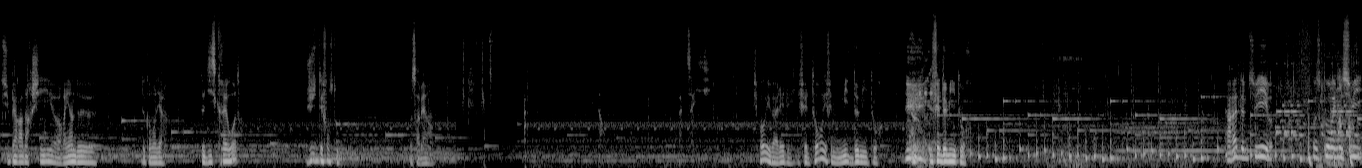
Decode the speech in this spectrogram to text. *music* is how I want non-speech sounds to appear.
super anarchie, euh, rien de de comment dire, de discret ou autre. Juste défonce tout. Ça serait bien. Hein. Mais non. Pas de ça ici. Je sais pas où il va aller lui. Il fait le tour ou il fait demi-tour? *laughs* Il fait demi-tour. Arrête de me suivre. Au secours, il me suit.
